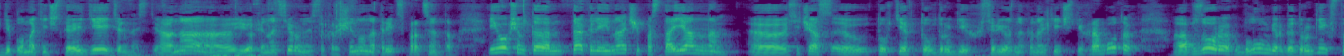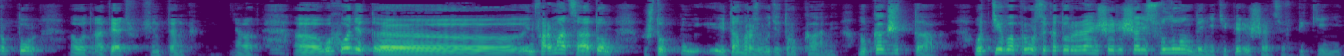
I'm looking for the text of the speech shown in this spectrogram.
дипломатическая деятельность, она, ее финансирование сокращено на 30%. И, в общем-то, так или иначе, постоянно сейчас то в тех, то в других серьезных аналитических работах, обзорах Блумберга, других структур, вот опять Финтенк, вот. Выходит э, информация о том, что и там разводят руками. Ну как же так? Вот те вопросы, которые раньше решались в Лондоне, теперь решаются в Пекине.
